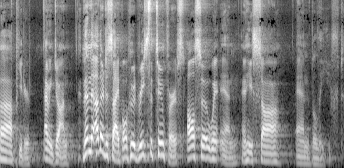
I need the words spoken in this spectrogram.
Uh, Peter, I mean, John. Then the other disciple who had reached the tomb first also went in, and he saw and believed.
